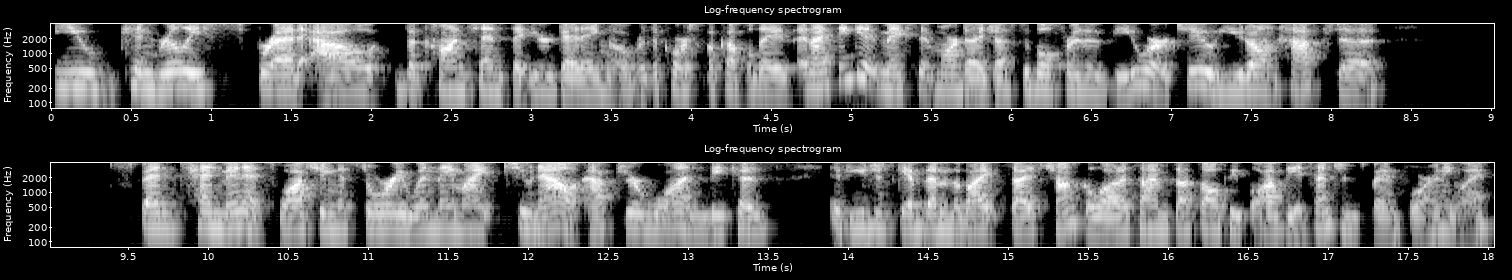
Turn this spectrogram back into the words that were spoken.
you can really spread out the content that you're getting over the course of a couple days. And i think it makes it more digestible for the viewer too. You don't have to spend 10 minutes watching a story when they might tune out after one because if you just give them the bite-sized chunk a lot of times that's all people have the attention span for anyway.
